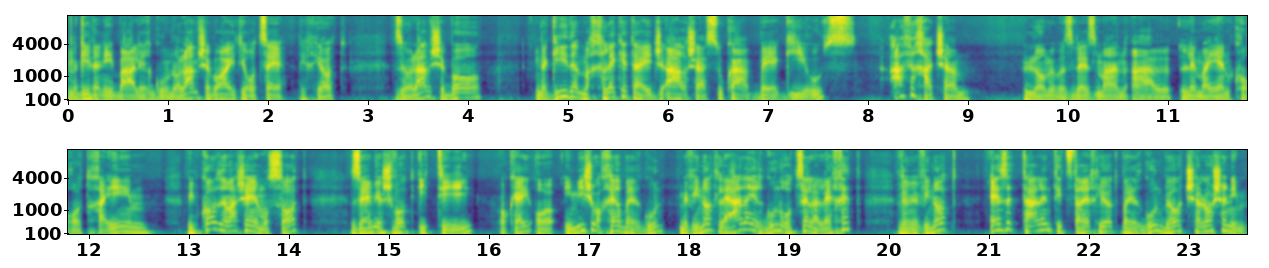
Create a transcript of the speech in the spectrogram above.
נגיד אני בעל ארגון, עולם שבו הייתי רוצה לחיות, זה עולם שבו, נגיד מחלקת ה-HR שעסוקה בגיוס, אף אחד שם לא מבזבז זמן על למיין קורות חיים. במקום זה מה שהן עושות, זה הן יושבות איתי, אוקיי? או עם מישהו אחר בארגון, מבינות לאן הארגון רוצה ללכת, ומבינות איזה טאלנט יצטרך להיות בארגון בעוד שלוש שנים.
